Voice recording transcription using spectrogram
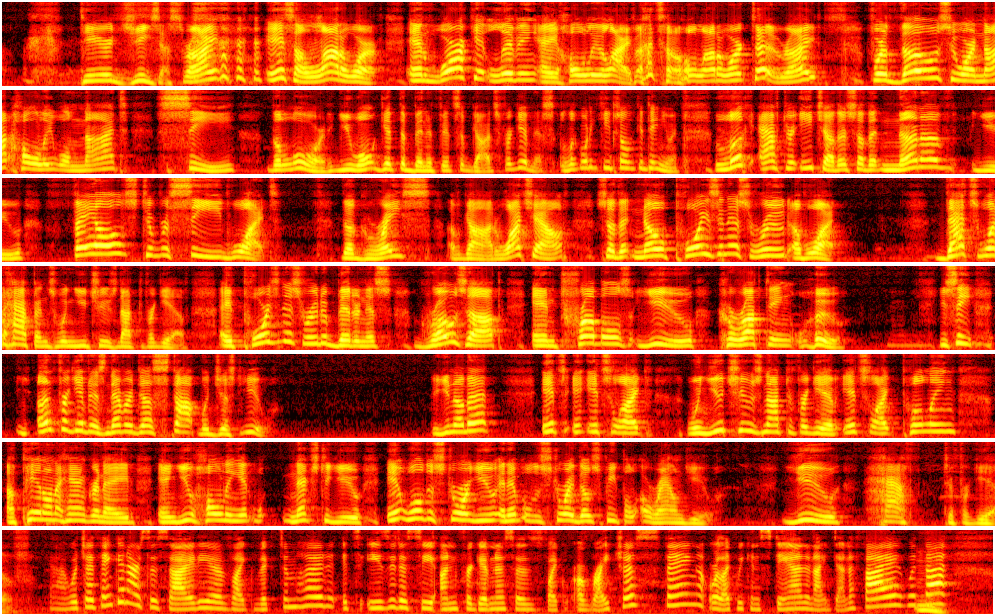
Dear Jesus, right? it's a lot of work. And work at living a holy life. That's a whole lot of work, too, right? For those who are not holy will not see the Lord. You won't get the benefits of God's forgiveness. Look what he keeps on continuing. Look after each other so that none of you fails to receive what? The grace of God. Watch out so that no poisonous root of what? That's what happens when you choose not to forgive. A poisonous root of bitterness grows up and troubles you, corrupting who? You see, unforgiveness never does stop with just you. Do you know that? It's, it's like when you choose not to forgive, it's like pulling a pin on a hand grenade and you holding it next to you. It will destroy you and it will destroy those people around you. You have to forgive. Yeah, which I think in our society of like victimhood, it's easy to see unforgiveness as like a righteous thing or like we can stand and identify with mm. that.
